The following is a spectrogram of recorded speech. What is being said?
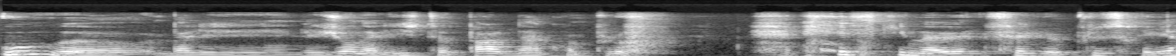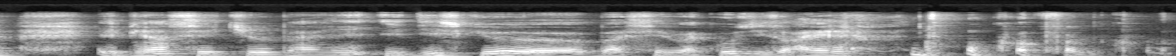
où euh, bah, les, journalistes parlent d'un complot. Et ce qui m'a fait le plus rire, eh bien, c'est que bah, ils disent que euh, bah, c'est à cause d'Israël. Donc, en fin de compte.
